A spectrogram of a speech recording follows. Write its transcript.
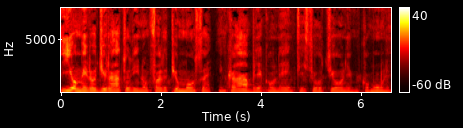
Io mi ero girato di non fare più mostre in Calabria con enti, istituzioni comuni,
